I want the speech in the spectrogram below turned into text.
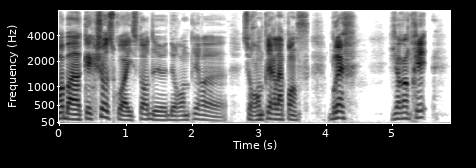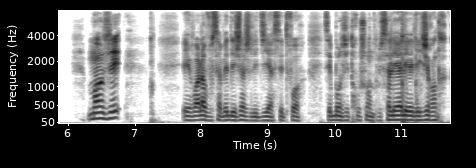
Moi bah quelque chose quoi, histoire de, de remplir, euh, se remplir la panse. Bref, j'ai rentré, mangé. Et voilà, vous savez déjà, je l'ai dit assez de fois. C'est bon, j'ai trop chaud en plus. Allez, allez, allez, je rentre.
